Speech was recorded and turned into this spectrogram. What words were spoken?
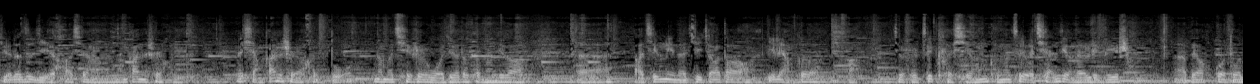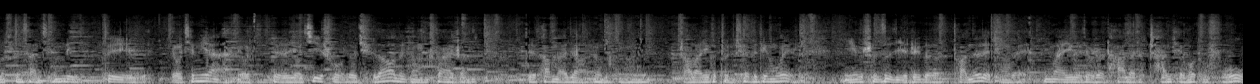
觉得自己好像能干的事很多。想干的事很多，那么其实我觉得可能就要，呃，把精力呢聚焦到一两个啊，就是最可行、可能最有前景的领域上，啊，不要过多的分散精力。对有经验、有呃有技术、有渠道那种创业者呢，对他们来讲，就可能找到一个准确的定位。一个是自己这个团队的定位，另外一个就是他的产品或者服务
